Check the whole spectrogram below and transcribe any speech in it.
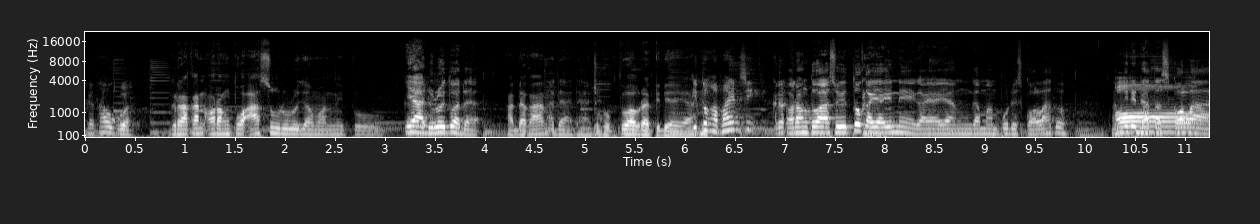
Gak tau gua. gerakan orang tua asuh dulu zaman itu. ya dulu itu ada. Ada kan? Ada ada. ada. Cukup tua berarti dia ya. Itu ngapain sih? Gerak Orang tua asuh itu kayak ini, kayak yang nggak mampu di sekolah tuh. Nanti di data Oh. sekolah.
